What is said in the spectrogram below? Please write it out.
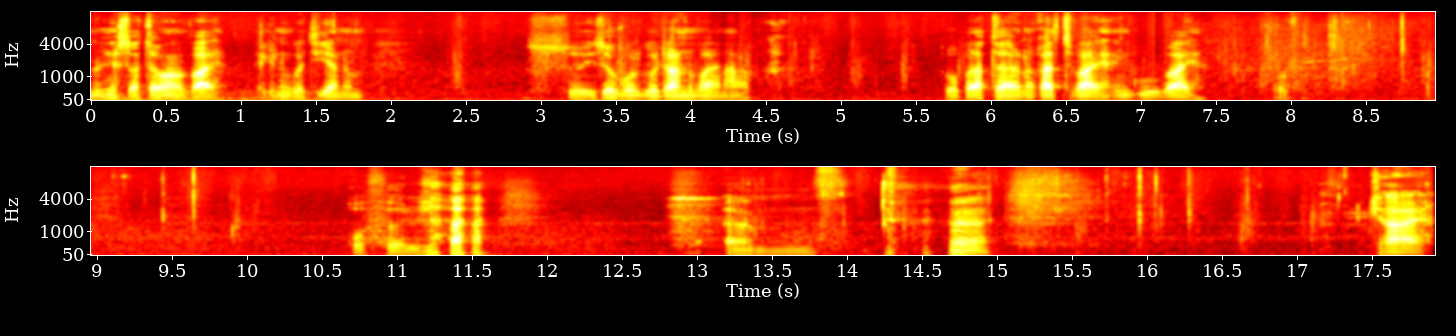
Muligens dette var en vei. Jeg kunne gått gjennom. Så i så fall gå denne veien her. Håper dette er en rett vei, en god vei. Å, å følge. um. OK. Jeg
